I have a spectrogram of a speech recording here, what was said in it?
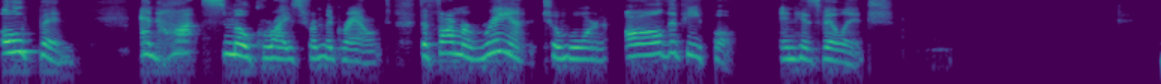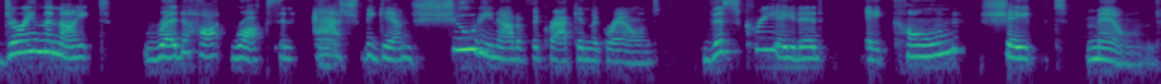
open and hot smoke rise from the ground. The farmer ran to warn all the people in his village. During the night, red hot rocks and ash began shooting out of the crack in the ground. This created a cone shaped mound.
